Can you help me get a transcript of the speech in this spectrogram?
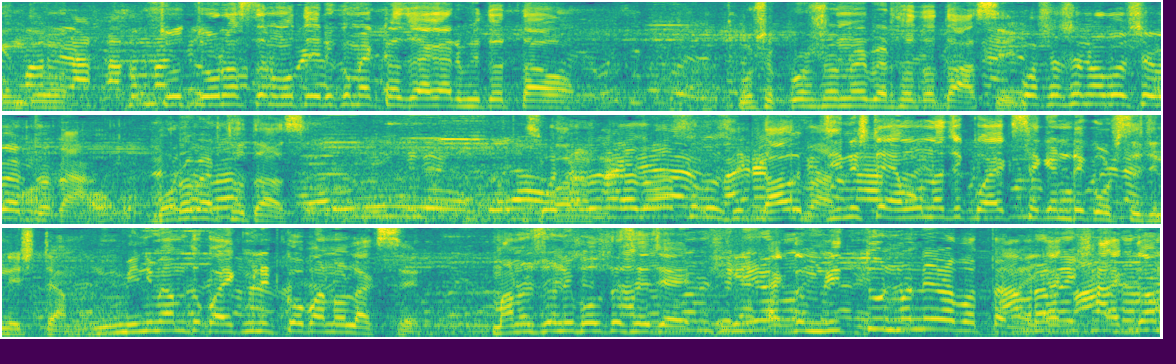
কিন্তু চৌরাস্তার মতো এরকম একটা জায়গার ভিতর তাও অবশ্য প্রশাসনের ব্যর্থতা তো আছে প্রশাসন অবশ্যই ব্যর্থতা। বড় ব্যর্থতা আছে। তাও জিনিসটা এমন না যে কয়েক সেকেন্ডে করছে জিনিসটা। মিনিমাম তো কয়েক মিনিট কোপানো লাগছে। মানুষজনই বলতেছে যে একদম মৃত্যুর নিরাপত্তা। একদম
